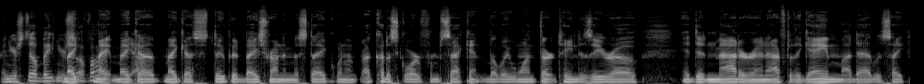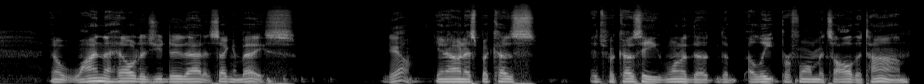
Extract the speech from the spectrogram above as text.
And you're still beating make yourself up? make make Yeah. a make a stupid base running mistake when I could have scored from second, but we won thirteen to zero. It didn't matter. And after the game, my dad would say, "You know, why in the hell did you do that at second base?" Yeah. You know, and it's because it's because he wanted the the elite performance all the time.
